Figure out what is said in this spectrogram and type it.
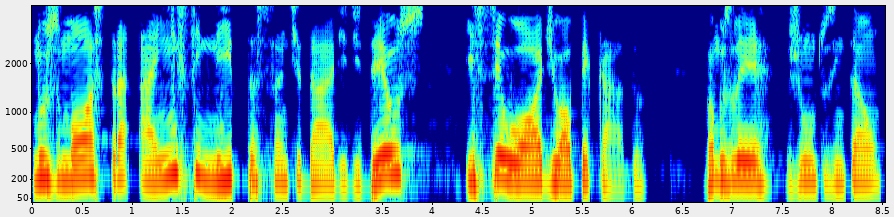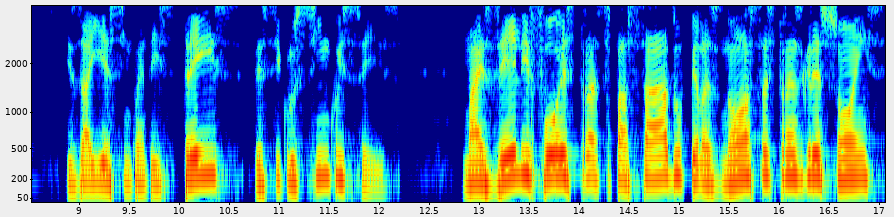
nos mostra a infinita santidade de Deus e seu ódio ao pecado. Vamos ler juntos então Isaías 53, versículos 5 e 6. Mas ele foi traspassado pelas nossas transgressões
